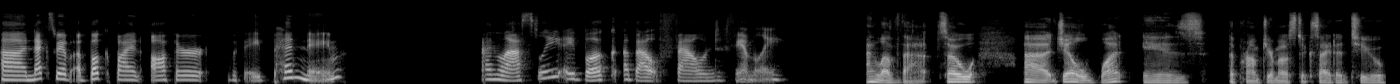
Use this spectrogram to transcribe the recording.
Uh, next, we have a book by an author with a pen name. And lastly, a book about found family. I love that. So, uh, Jill, what is the prompt you're most excited to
